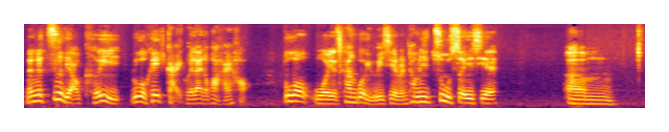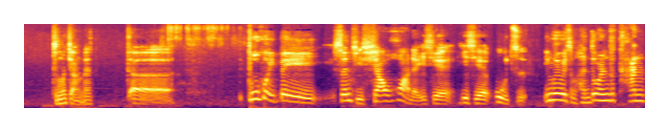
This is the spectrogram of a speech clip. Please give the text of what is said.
那个治疗可以如果可以改回来的话还好，不过我也看过有一些人，他们去注射一些，嗯、怎么讲呢？呃，不会被身体消化的一些一些物质，因为为什么很多人都贪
